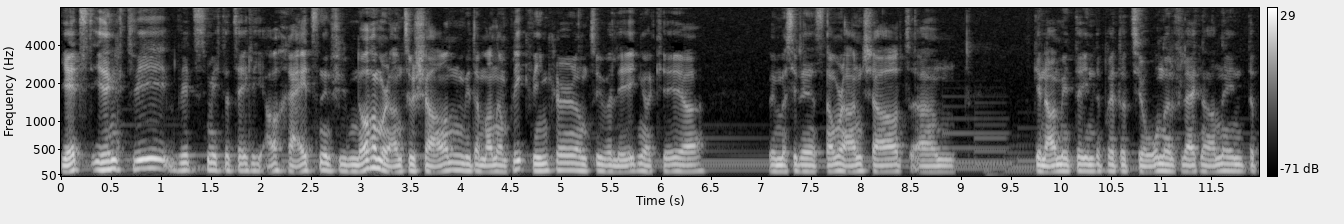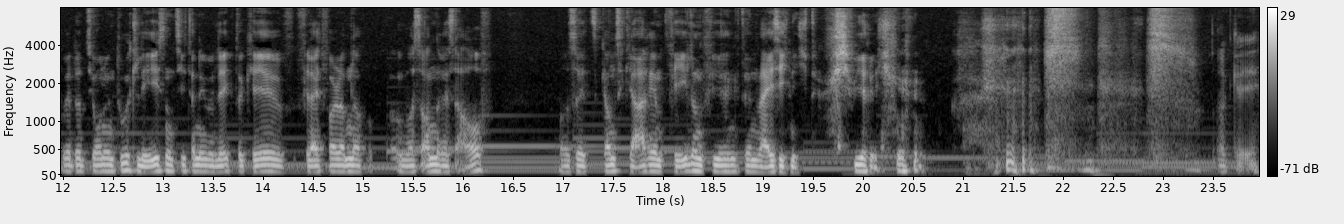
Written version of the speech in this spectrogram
Jetzt irgendwie wird es mich tatsächlich auch reizen, den Film noch einmal anzuschauen, mit einem anderen Blickwinkel und zu überlegen, okay, ja, wenn man sich den jetzt nochmal anschaut, ähm, genau mit der Interpretation oder vielleicht noch andere Interpretationen durchlesen und sich dann überlegt, okay, vielleicht fällt einem noch was anderes auf. Also jetzt ganz klare Empfehlung für irgendeinen, weiß ich nicht. Schwierig. okay.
